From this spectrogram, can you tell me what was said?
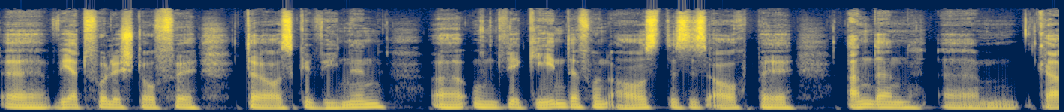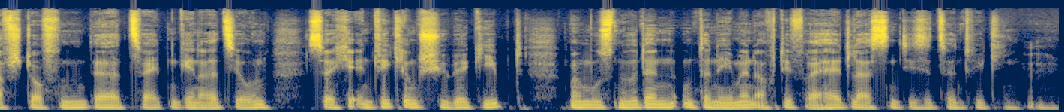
äh, wertvolle Stoffe daraus gewinnen. Äh, und wir gehen davon aus, dass es auch bei anderen ähm, Kraftstoffen der zweiten Generation solche Entwicklungsschübe gibt. Man muss nur den Unternehmen auch die Freiheit lassen, diese zu entwickeln. Mhm.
